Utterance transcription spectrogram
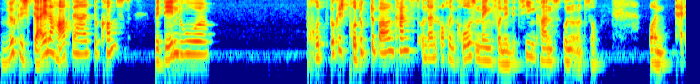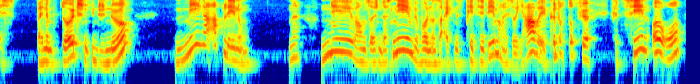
wirklich geile Hardware halt bekommst, mit denen du pro wirklich Produkte bauen kannst und dann auch in großen Mengen von denen beziehen kannst und, und, und so. Und da ist bei einem deutschen Ingenieur mega Ablehnung. Ne? Nee, warum soll ich denn das nehmen? Wir wollen unser eigenes PCB machen. Ich so, ja, aber ihr könnt doch dort für, für 10 Euro,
